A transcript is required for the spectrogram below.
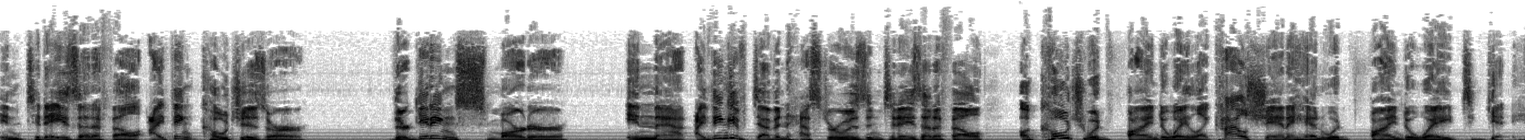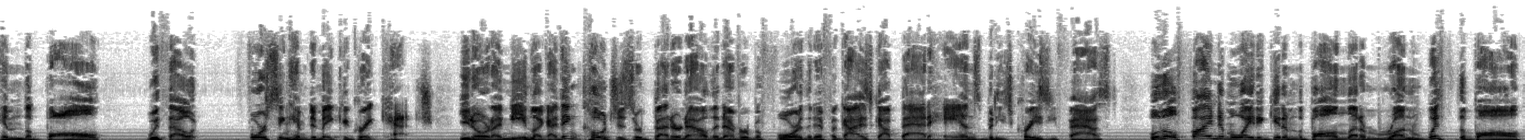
in today's NFL, I think coaches are they're getting smarter. In that, I think if Devin Hester was in today's NFL, a coach would find a way. Like Kyle Shanahan would find a way to get him the ball without forcing him to make a great catch. You know what I mean? Like I think coaches are better now than ever before. That if a guy's got bad hands but he's crazy fast, well, they'll find him a way to get him the ball and let him run with the ball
